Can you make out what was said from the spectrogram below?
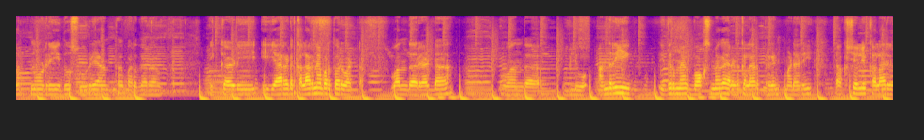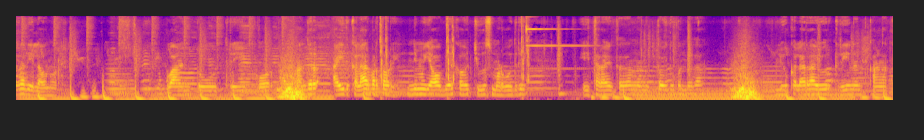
ಮತ್ತು ನೋಡ್ರಿ, ಇದು ಸೂರ್ಯ ಅಂತ ಬರ್ದಾರ. ಈ ಕಡೆ, ಈಗ ಎರಡು ಕಲರ್ನೇ ಬರ್ತಾವ್ರಿ ಒಟ್ಟು. ಒಂದು ರೆಡ್, ಒಂದು ಬ್ಲೂ. ಅಂದ್ರೆ ಈ ಇದ್ರ ಮ್ಯಾಗ, ಬಾಕ್ಸ್ ಮ್ಯಾಗ ಎರಡು ಕಲರ್ ಪ್ರಿಂಟ್ ಮಾಡ್ಯಾರಿ. ಆ್ಯಕ್ಚುಲಿ ಕಲರ್ ಇರೋದಿಲ್ಲ ಅವು ನೋಡ್ರಿ. ಒನ್ ಟೂ ತ್ರೀ ಫೋರ್ ಅಂದ್ರೆ ಐದು ಕಲರ್ ಬರ್ತಾವ್ರಿ. ನಿಮ್ಗೆ ಯಾವ ಬೇಕು ಅವು ಚೂಸ್ ಮಾಡ್ಬೋದ್ರಿ. ಈ ಥರ ಇರ್ತದ. ನನಗೆ ಇದು ಬಂದದ. ಬ್ಲೂ ಕಲರ ಇವ್ರು ಗ್ರೀನ್ ಅಂತ ಕಾಣತ್ತ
